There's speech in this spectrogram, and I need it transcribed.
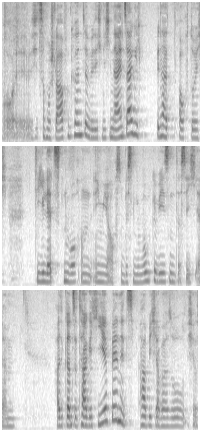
boah, wenn ich jetzt nochmal schlafen könnte, würde ich nicht Nein sagen. Ich bin halt auch durch die letzten Wochen irgendwie auch so ein bisschen gewohnt gewesen, dass ich ähm, halt ganze Tage hier bin. Jetzt habe ich aber so, ich habe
